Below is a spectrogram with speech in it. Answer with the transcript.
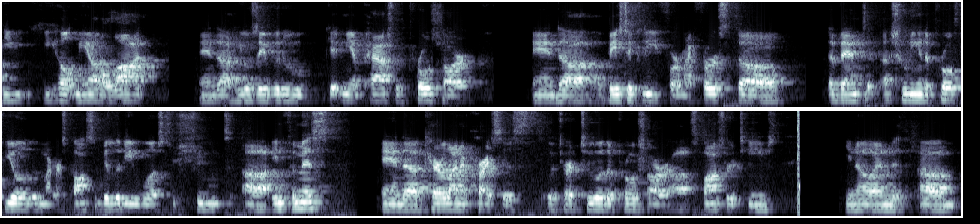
he he helped me out a lot, and he was able to get me a pass with ProStar. And basically, for my first event uh, shooting in the pro field, my responsibility was to shoot uh, Infamous and uh, Carolina Crisis, which are two of the ProStar uh, sponsor teams. You know, and um,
